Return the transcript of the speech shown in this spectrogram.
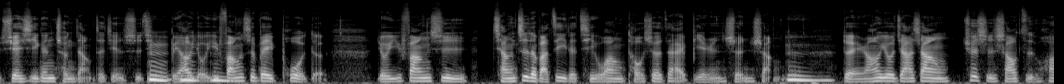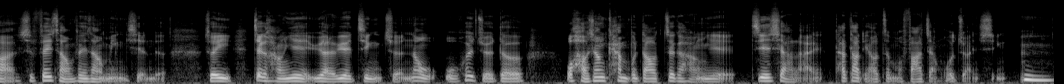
学习跟成长这件事情，不要有一方是被迫的，有一方是强制的把自己的期望投射在别人身上的。嗯，对。然后又加上确实少子化是非常非常明显的，所以这个行业也越来越竞争。那我我会觉得。我好像看不到这个行业接下来它到底要怎么发展或转型。嗯，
